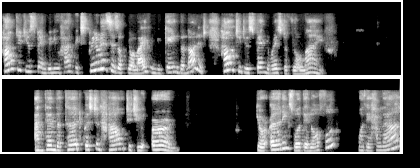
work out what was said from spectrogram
How did you spend when you had the experiences of your life and you gained the knowledge? How did you spend the rest of your life? And then the third question, how did you earn? Your earnings, were they lawful? Were they halal?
